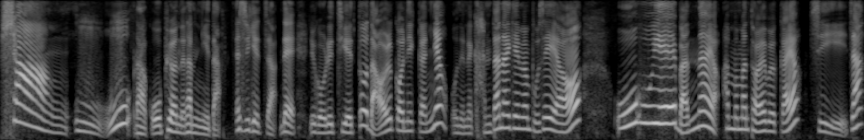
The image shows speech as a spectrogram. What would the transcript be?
샹우우라고 표현을 합니다. 아시겠죠? 네, 이거 우리 뒤에 또 나올 거니까요. 오늘은 간단하게만 보세요. 오후에 만나요. 한 번만 더 해볼까요? 시작.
